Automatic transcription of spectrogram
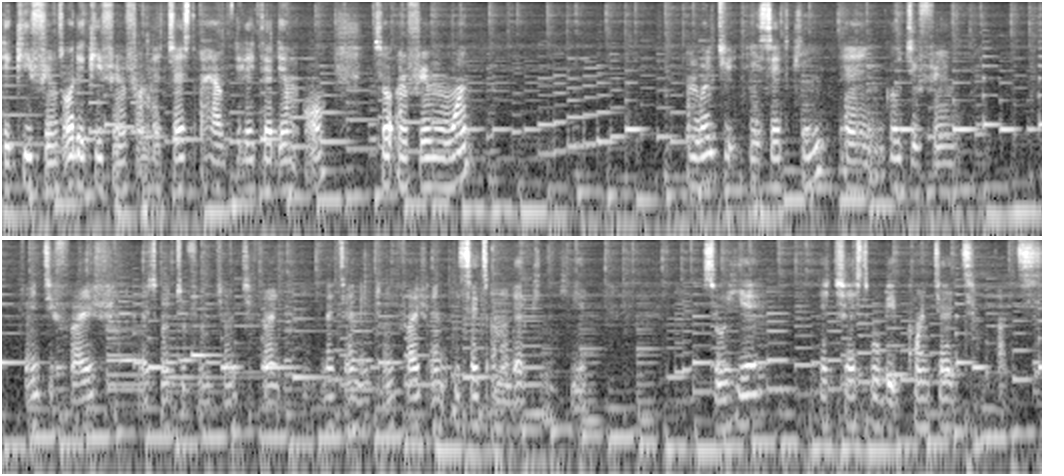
the keyframes all the keyframes from the chest i have deleted them all. So on frame one i'm going to insert key and go to frame 25 let's go to frame 25 let's end it 25 and insert another key here. So here the chest will be pointed at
